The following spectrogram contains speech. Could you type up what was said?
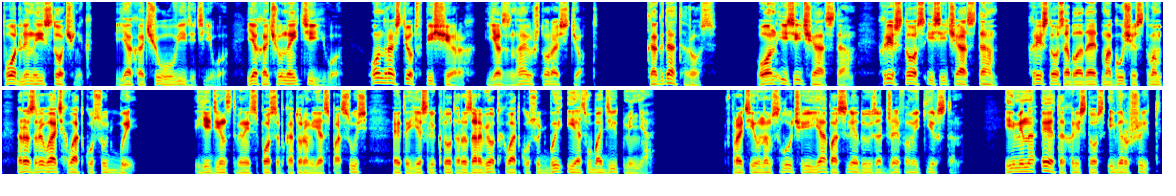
подлинный источник. Я хочу увидеть его. Я хочу найти его. Он растет в пещерах. Я знаю, что растет. Когда-то рос. Он и сейчас там. Христос и сейчас там. Христос обладает могуществом разрывать хватку судьбы. Единственный способ, которым я спасусь, это если кто-то разорвет хватку судьбы и освободит меня. В противном случае я последую за Джеффом и Кирстен. Именно это Христос и вершит.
